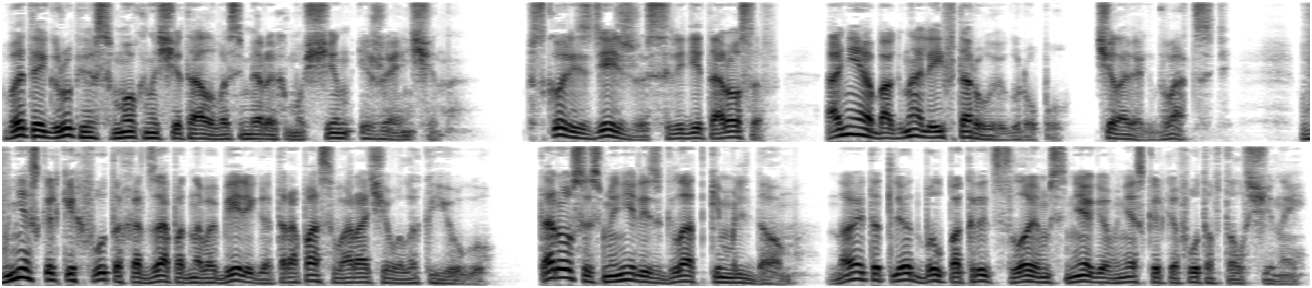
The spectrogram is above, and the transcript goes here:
В этой группе Смог насчитал восьмерых мужчин и женщин. Вскоре здесь же, среди торосов, они обогнали и вторую группу, человек двадцать. В нескольких футах от западного берега тропа сворачивала к югу. Торосы сменились гладким льдом, но этот лед был покрыт слоем снега в несколько футов толщины.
